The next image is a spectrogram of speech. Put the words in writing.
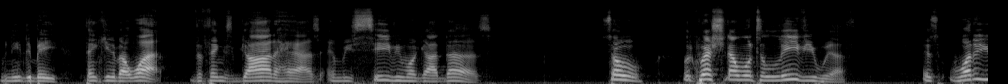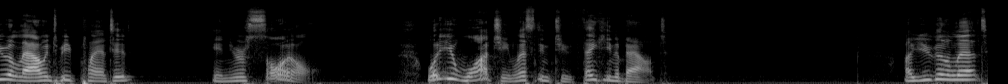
We need to be thinking about what? The things God has and receiving what God does. So, the question I want to leave you with is what are you allowing to be planted in your soil? What are you watching, listening to, thinking about? Are you going to let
